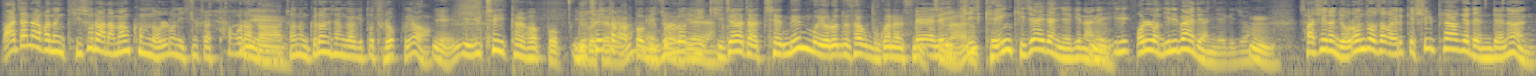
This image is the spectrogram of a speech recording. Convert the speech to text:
빠져나가는 기술 하나만큼은 언론이 진짜 탁월하다. 예. 저는 그런 생각이 또 들었고요. 예, 이게 유체이탈 화법. 유체이탈 화법이죠. 예, 물론 예. 이 기자 자체는 뭐 여론조사하고 무관할 수 네, 네 있지만. 네, 개인 기자에 대한 얘기는 아니에요. 음. 언론 일반에 대한 얘기죠. 음. 사실은 여론조사가 이렇게 실패하게 된 데는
